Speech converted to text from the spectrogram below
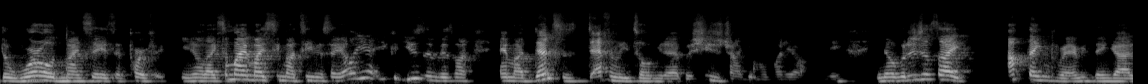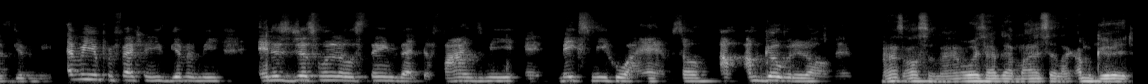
the world might say it's imperfect. You know, like somebody might see my teeth and say, "Oh yeah, you could use Invisalign." And my dentist definitely told me that, but she's just trying to get more money off of me. You know, but it's just like I'm thankful for everything God has given me, every imperfection He's given me, and it's just one of those things that defines me and makes me who I am. So I'm I'm good with it all, man. That's awesome, man. I always have that mindset, like I'm good,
